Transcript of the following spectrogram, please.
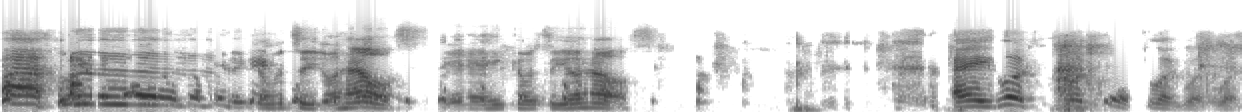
Like the balls up in he coming to your house. Yeah, he coming to your house. Hey, look, look, look, look, look, look.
